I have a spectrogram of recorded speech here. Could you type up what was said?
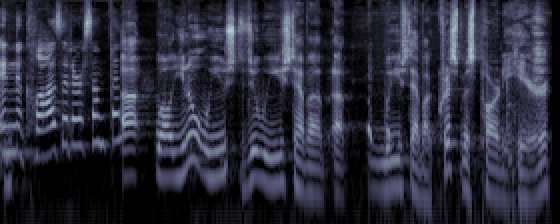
in the closet or something? Uh, well, you know what we used to do? We used to have a, a we used to have a Christmas party here,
